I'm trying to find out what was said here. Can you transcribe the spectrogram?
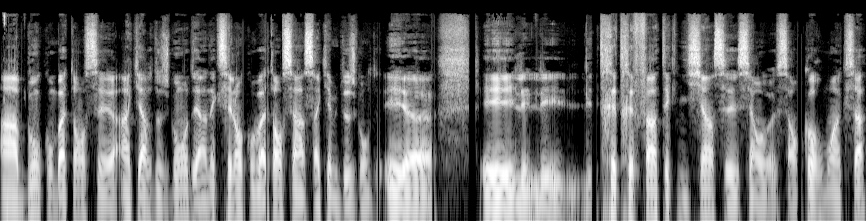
Un bon combattant, c'est un quart de seconde, et un excellent combattant, c'est un cinquième de seconde. Et, les, très très fins techniciens, c'est encore moins que ça.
